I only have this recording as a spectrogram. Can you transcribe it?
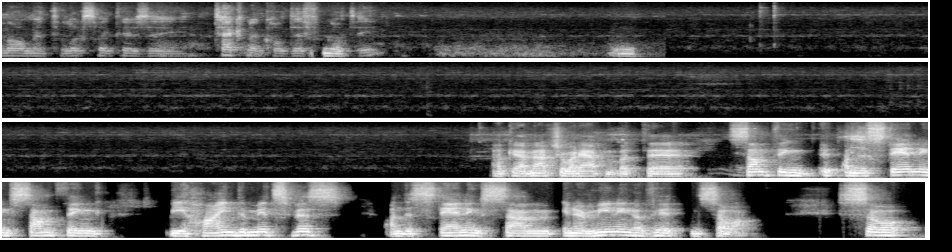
Hold on a moment. It looks like there's a technical difficulty. Mm. Okay, I'm not sure what happened, but uh, something, understanding something behind the mitzvahs, understanding some inner meaning of it, and so on. So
